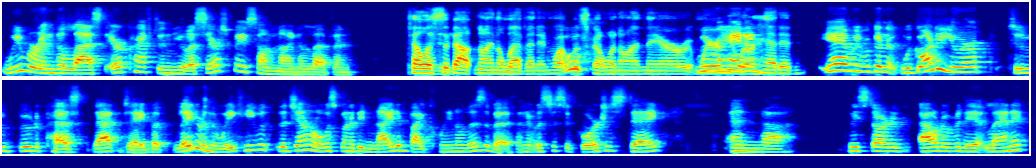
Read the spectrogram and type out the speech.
We were in the last aircraft in U.S. airspace on 9/11. Tell us about 9/11 and what Oof. was going on there, we where were you heading, were headed. Yeah, we were gonna we're going to Europe to Budapest that day, but later in the week, he was the general was going to be knighted by Queen Elizabeth, and it was just a gorgeous day and uh, we started out over the Atlantic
